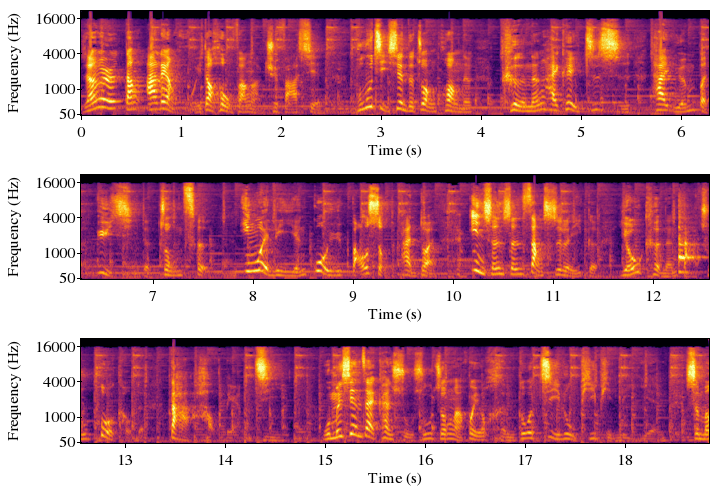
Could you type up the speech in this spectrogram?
然而，当阿亮回到后方啊，却发现补给线的状况呢，可能还可以支持他原本预期的中策。因为李严过于保守的判断，硬生生丧失了一个有可能打出破口的大好良机。我们现在看蜀书中啊，会有很多记录批评李严，什么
